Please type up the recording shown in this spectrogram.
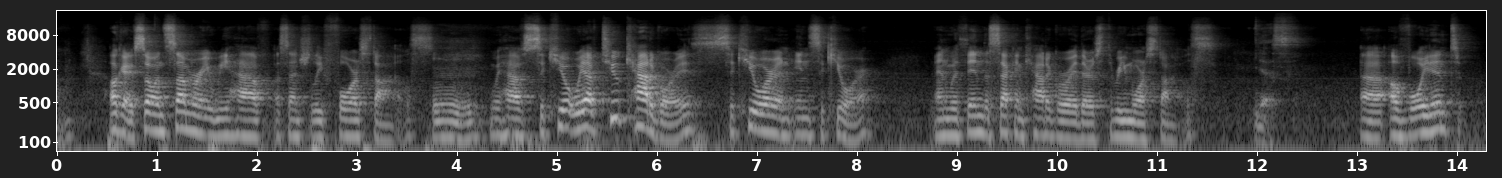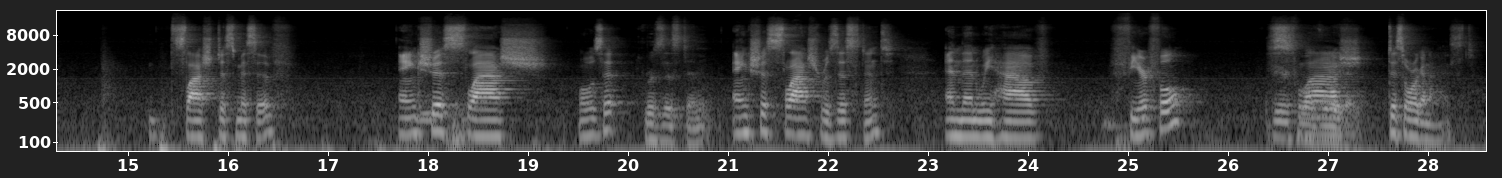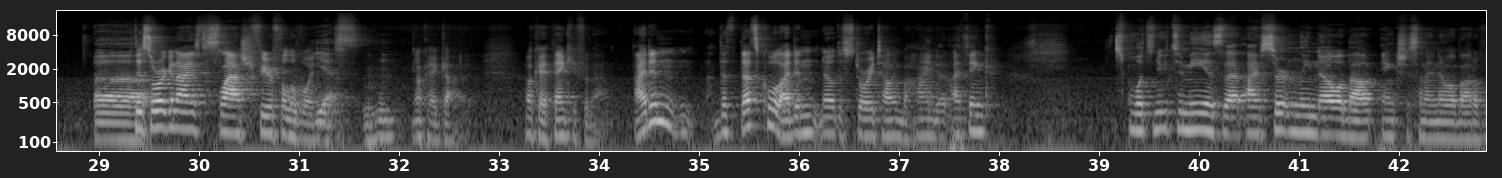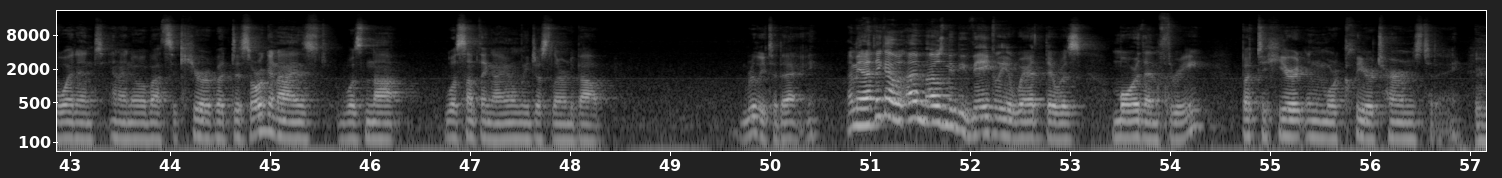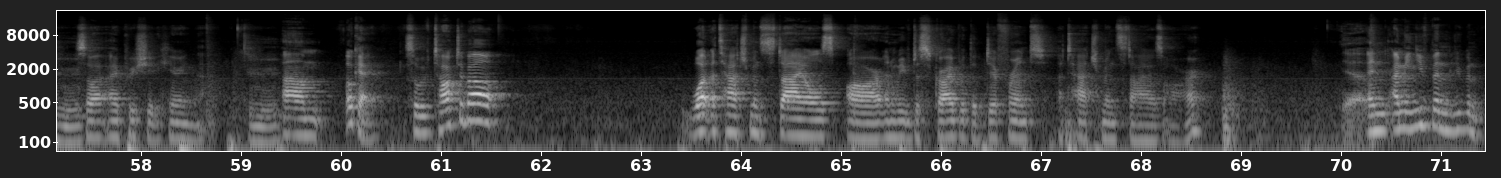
okay, so in summary, we have essentially four styles. hmm We have secure. We have two categories: secure and insecure. And within the second category, there's three more styles: Yes. uh, avoidant slash dismissive, anxious slash what was it? Resistant. Anxious slash resistant, and then we have fearful, Fearful slash avoidant. disorganized. Uh, disorganized slash fearful avoidant. yes. hmm Okay, got it. Okay, thank you for that. I didn't. That, that's cool. I didn't know the storytelling behind it. I think what's new to me is that I certainly know about anxious and I know about avoidant and I know about secure, but disorganized was not was something I only just learned about really today. I mean, I think I was, I was maybe vaguely aware that there was more than three, but to hear it in more clear terms today. hmm So I, I appreciate hearing that. hmm Um, okay, so we've talked about what attachment styles are, and we've described what the different attachment styles are. Yeah. And I mean, you've been you've been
